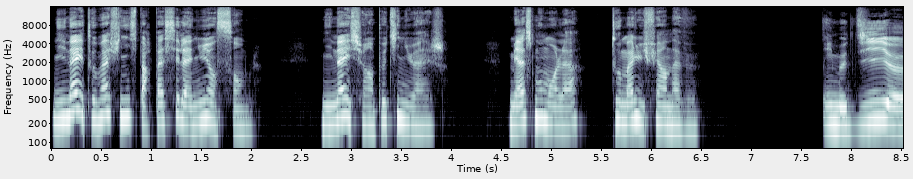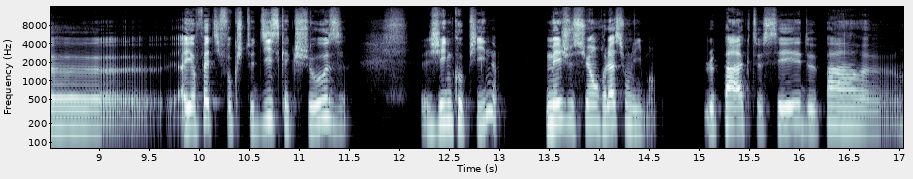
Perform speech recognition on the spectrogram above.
Nina et Thomas finissent par passer la nuit ensemble. Nina est sur un petit nuage. Mais à ce moment-là, Thomas lui fait un aveu. Il me dit, euh, en fait, il faut que je te dise quelque chose. J'ai une copine, mais je suis en relation libre. Le pacte, c'est de pas euh,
